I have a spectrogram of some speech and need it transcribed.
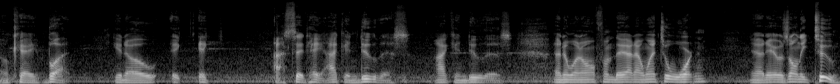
Okay, but you know, it, it, I said, hey, I can do this. I can do this, and I went on from there. And I went to Wharton. Now, there was only two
